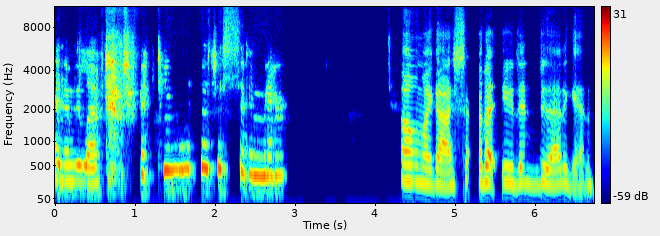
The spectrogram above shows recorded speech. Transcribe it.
And then we left after 15 minutes, of just sitting there. Oh my gosh. I bet you didn't do that again.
